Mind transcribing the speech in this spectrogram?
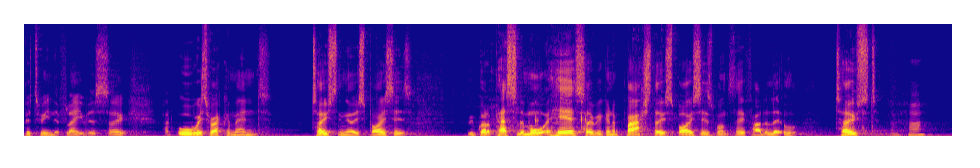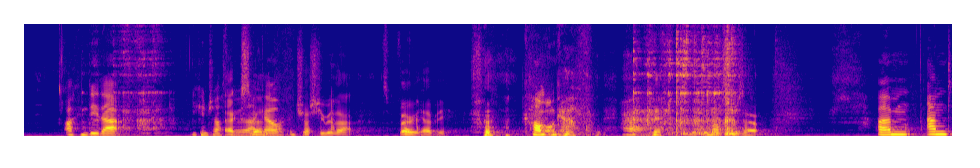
between the flavors. So I'd always recommend toasting those spices. We've got a pestle and mortar here, so we're going to bash those spices once they've had a little toast. I can do that. You can trust me with Excellent. that, I can trust you with that. It's very heavy. Come on, girl. yeah, get your muscles out. Um, and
